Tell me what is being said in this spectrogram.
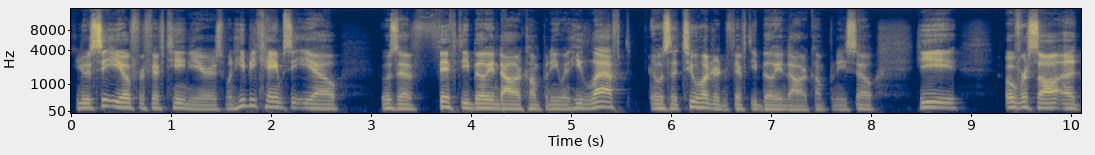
he was CEO for fifteen years. When he became CEO, it was a fifty billion dollar company. When he left, it was a two hundred and fifty billion dollar company. So he oversaw a,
